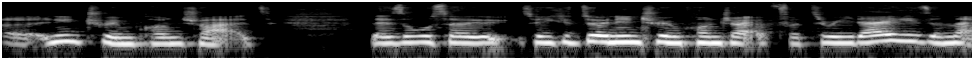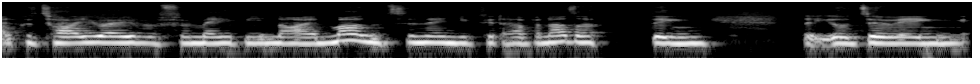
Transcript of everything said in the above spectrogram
an interim contract there's also so you could do an interim contract for three days and that could tie you over for maybe nine months and then you could have another thing that you're doing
